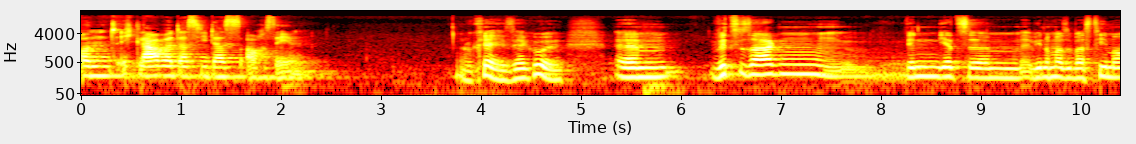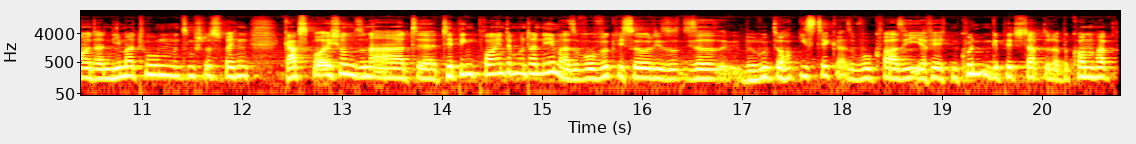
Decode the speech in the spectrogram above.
Und ich glaube, dass sie das auch sehen. Okay, sehr cool. Ähm, würdest du sagen, wenn jetzt ähm, wir nochmal so über das Thema Unternehmertum zum Schluss sprechen, gab es bei euch schon so eine Art äh, Tipping Point im Unternehmen, also wo wirklich so diese, dieser berühmte Hockeystick, also wo quasi ihr vielleicht einen Kunden gepitcht habt oder bekommen habt,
